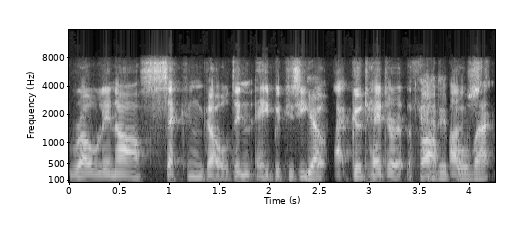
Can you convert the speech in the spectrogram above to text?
role in our second goal, didn't he? Because he Yep. got that good header at the far Headed ball back.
